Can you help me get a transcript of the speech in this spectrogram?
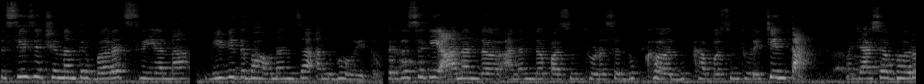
तर सी सेक्शन नंतर बऱ्याच स्त्रियांना विविध भावनांचा अनुभव येतो. तर जसं की आनंद आनंदापासून थोडस दुःख दुःखापासून थोडी चिंता म्हणजे अशा भर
